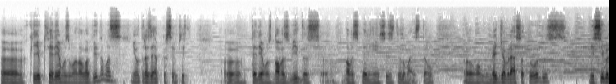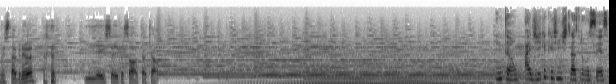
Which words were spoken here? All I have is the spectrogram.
uh, creio que teremos uma nova vida, mas em outras épocas sempre uh, teremos novas vidas, uh, novas experiências e tudo mais. Então, um grande abraço a todos. Me sigam no Instagram. e é isso aí, pessoal. Tchau, tchau. Então, a dica que a gente traz para vocês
